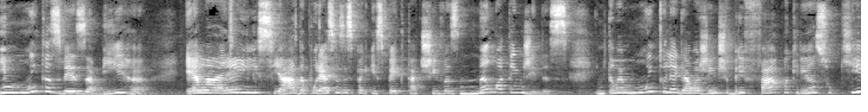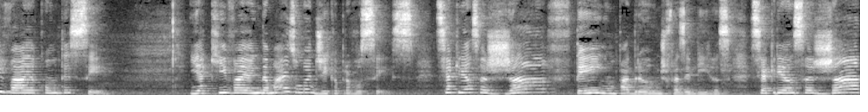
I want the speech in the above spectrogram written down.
E muitas vezes a birra ela é iniciada por essas expectativas não atendidas. Então é muito legal a gente brifar com a criança o que vai acontecer. E aqui vai ainda mais uma dica para vocês. Se a criança já tem um padrão de fazer birras, se a criança já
